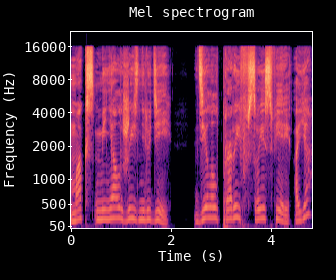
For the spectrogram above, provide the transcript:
Макс менял жизни людей, делал прорыв в своей сфере, а я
